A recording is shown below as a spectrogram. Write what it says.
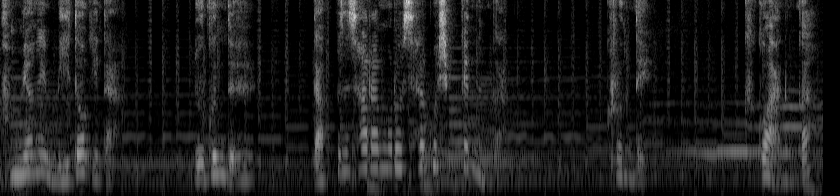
분명히 미덕이다. 누군들 나쁜 사람으로 살고 싶겠는가? 그런데 그거 아는가?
